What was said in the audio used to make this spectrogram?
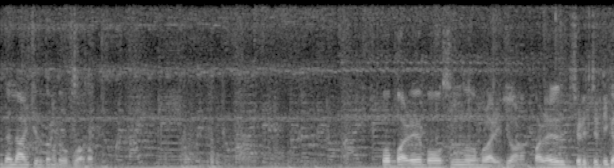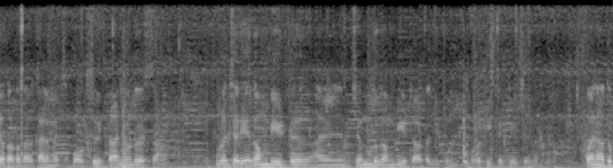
ഇതെല്ലാം അഴിച്ചെടുത്തങ്ങോട്ട് വെക്കുക അപ്പം ഇപ്പോൾ പഴയ ബോക്സിൽ നിന്ന് നമ്മൾ അഴിക്കുവാണ്. പഴയ ചെടിച്ചട്ടിക്കകത്തോട്ട് തൽക്കാലം വെച്ച് ബോക്സ് കിട്ടാഞ്ഞുകൊണ്ട് വെച്ചാണ് നമ്മൾ ചെറിയ കമ്പിയിട്ട് ചെമ്പ് കമ്പിയിട്ടാട്ടോ ചുറ്റും മുറുക്കി കെട്ടി വെച്ചിരുന്നത്. അപ്പോൾ അതിനകത്ത്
